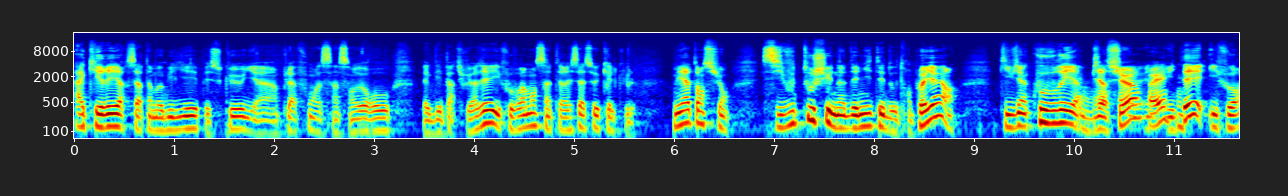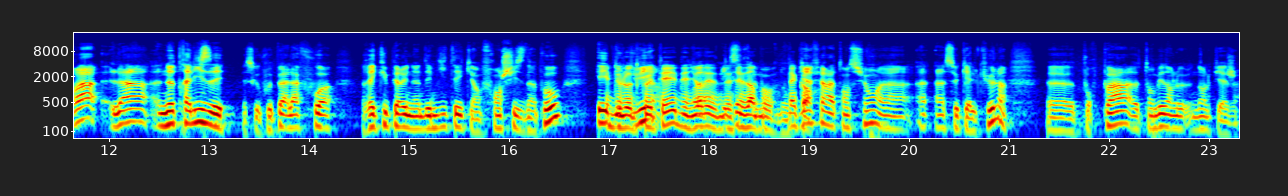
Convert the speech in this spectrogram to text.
acquérir certains mobiliers, parce qu'il y a un plafond à 500 euros avec des particularités, il faut vraiment s'intéresser à ce calcul. Mais attention, si vous touchez une indemnité d'autre employeur qui vient couvrir Bien sûr, une oui. indemnité, il faudra la neutraliser. Parce que vous ne pouvez pas à la fois récupérer une indemnité qui est en franchise d'impôt et, Et de l'autre côté, déduire Voilà, de- de ses exactement. impôts. Donc bien faire attention à, à- à ce calcul euh, pour pas tomber dans le, dans le piège.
